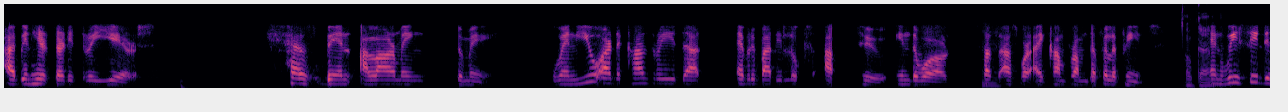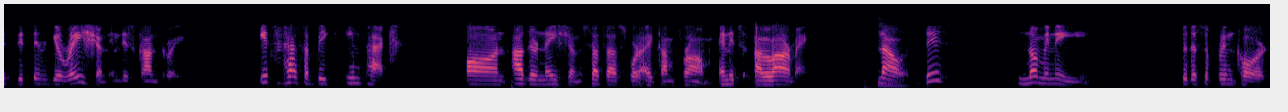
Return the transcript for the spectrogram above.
I've been here 33 years, has been alarming to me. When you are the country that everybody looks up to in the world, such mm. as where I come from, the Philippines. Okay. And we see this deterioration in this country. It has a big impact on other nations, such as where I come from, and it's alarming. Mm. Now, this nominee to the Supreme Court,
